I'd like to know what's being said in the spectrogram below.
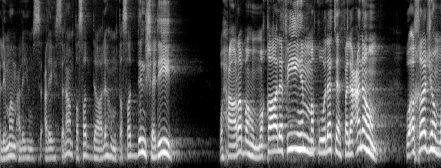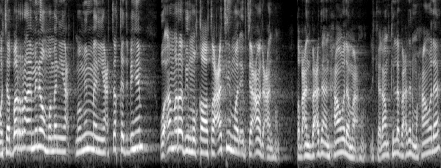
الإمام عليه السلام تصدى لهم تصد شديد وحاربهم وقال فيهم مقولته فلعنهم وأخرجهم وتبرأ منهم ومن وممن يعتقد بهم وأمر بمقاطعتهم والابتعاد عنهم. طبعا بعد أن حاول معهم الكلام كله بعد المحاولة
